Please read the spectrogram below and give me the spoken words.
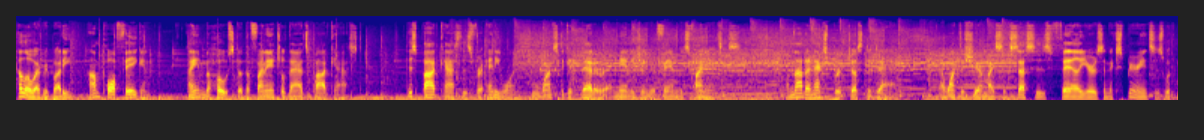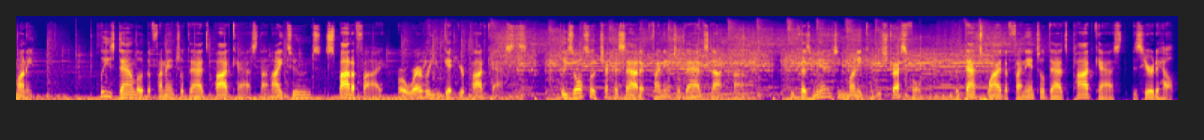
Hello, everybody. I'm Paul Fagan. I am the host of the Financial Dads Podcast. This podcast is for anyone who wants to get better at managing their family's finances. I'm not an expert, just a dad. I want to share my successes, failures, and experiences with money. Please download the Financial Dads Podcast on iTunes, Spotify, or wherever you get your podcasts. Please also check us out at financialdads.com because managing money can be stressful, but that's why the Financial Dads Podcast is here to help.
